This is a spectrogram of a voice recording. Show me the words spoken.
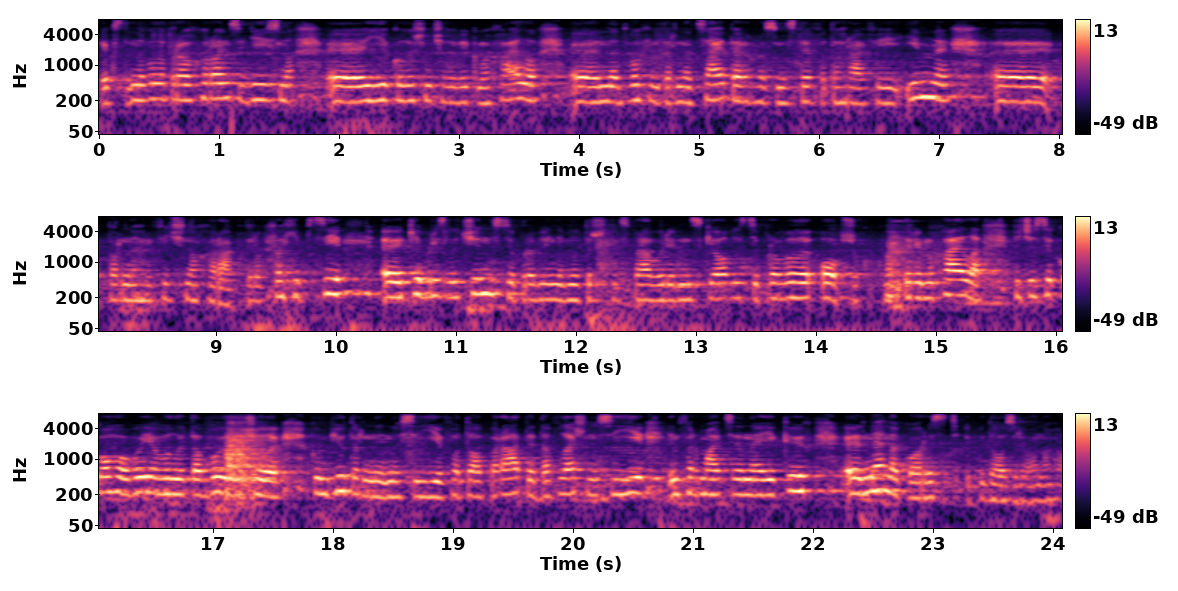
Як встановили правоохоронці, дійсно е, її колишній чоловік Михайло е, на двох інтернет-сайтах розмістив фотографії Інни е, порнографічного характеру. Фахівці кіберзлочинності управління внутрішніх справ у Рівненській області провели обшук у квартирі Михайла, під час якого виявили та вилучили комп'ютерні носії, фотоапарати та флеш-носії, інформація на яких е, не на користь підозрюваного.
